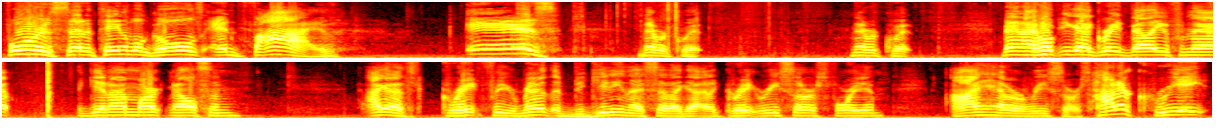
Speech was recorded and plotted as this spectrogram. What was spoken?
Four is set attainable goals. And five, is never quit. Never quit. Man, I hope you got great value from that. Again, I'm Mark Nelson. I got a great for you. Remember at the beginning I said I got a great resource for you? I have a resource. How to create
